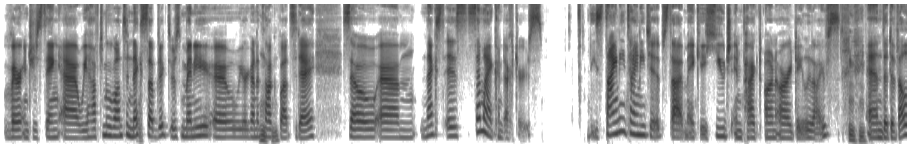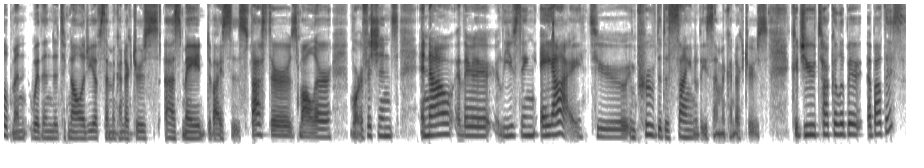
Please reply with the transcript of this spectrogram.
very interesting. Uh, we have to move on to next subject. There's many uh, we are going to talk about today. So um, next is semiconductors. These tiny, tiny chips that make a huge impact on our daily lives. And the development within the technology of semiconductors has made devices faster, smaller, more efficient. And now they're using AI to improve the design of these semiconductors. Could you talk a little bit about this?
